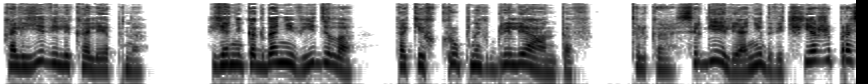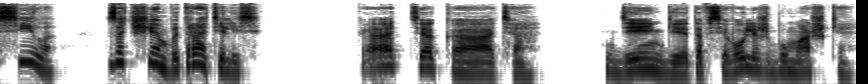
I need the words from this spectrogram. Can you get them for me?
«Колье великолепно. Я никогда не видела таких крупных бриллиантов. Только, Сергей Леонидович, я же просила. Зачем вы тратились?» «Катя, Катя, деньги — это всего лишь бумажки.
